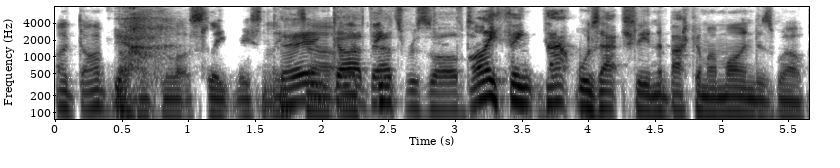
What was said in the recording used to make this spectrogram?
I, I've not Yeah. had a lot of sleep recently. Thank so uh, God think- that's resolved. I think that was actually in the back of my mind as well.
